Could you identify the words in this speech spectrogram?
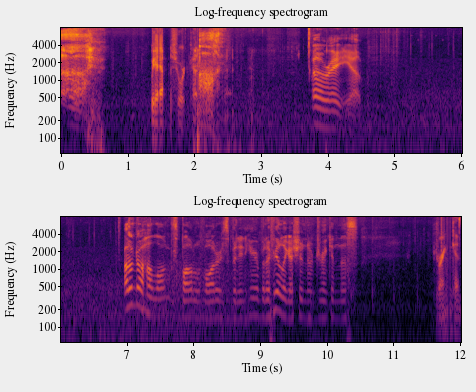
Ugh. We have the shortcut. Oh, right, yeah. I don't know how long this bottle of water has been in here, but I feel like I shouldn't have drinking this. Drinking.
